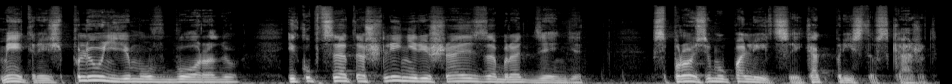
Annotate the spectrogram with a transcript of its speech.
Митрич, плюнь ему в бороду. И купцы отошли, не решаясь забрать деньги. Спросим у полиции, как пристав скажет.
